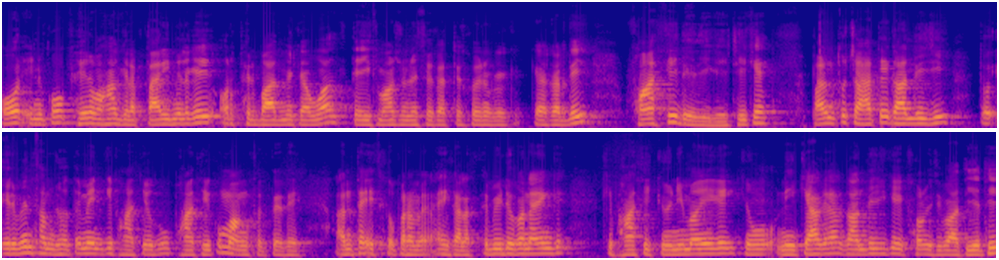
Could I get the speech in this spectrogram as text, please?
और इनको फिर वहाँ गिरफ्तारी मिल गई और फिर बाद में क्या हुआ? तेईस मार्च उन्नीस सौ इकतीस को इनको क्या कर दी? फांसी दे दी गई, ठीक है? परंतु चाहते गांधी जी तो इरविन समझौते में इनकी फांसियों को, फांसी को मांग सकते थे। अंत इसके ऊपर हम एक अलग से वीडियो बनाएँगे कि फांसी क्यों नहीं मांगी गई, क्यों नहीं किया गया? गांधी जी की एक थोड़ी सी बात ये थी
